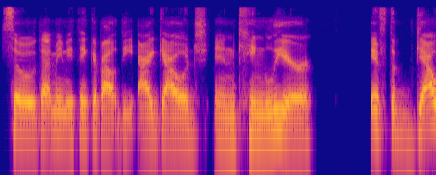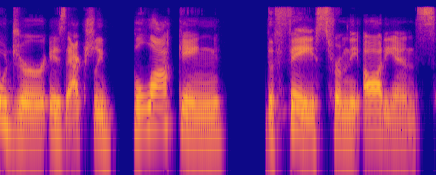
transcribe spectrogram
So that made me think about the eye gouge in king lear. If the gouger is actually blocking the face from the audience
